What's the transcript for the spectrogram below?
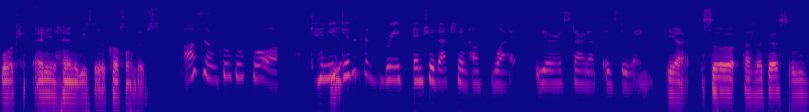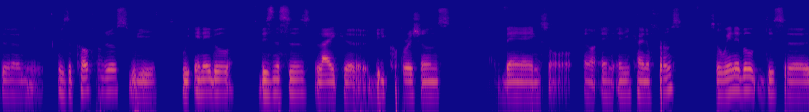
work hand in hand with the co-founders. Awesome. Cool, cool, cool. Can you yeah. give us a brief introduction of what your startup is doing? Yeah. So as like us, so with the with the co-founders, we we enable businesses like uh, big corporations, like banks or uh, any, any, kind of firms. So we enable these uh,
